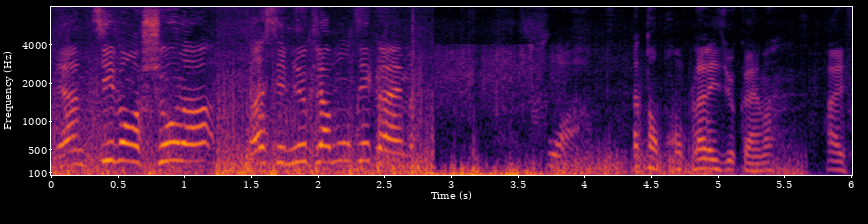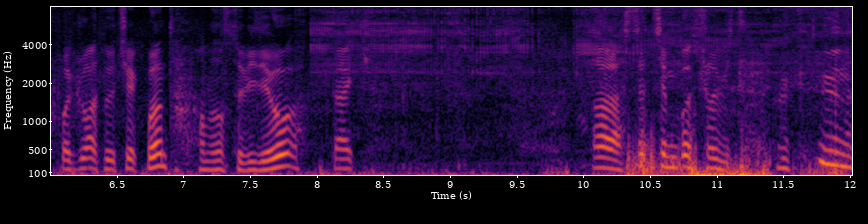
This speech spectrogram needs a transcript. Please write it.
Il y a un petit vent chaud là. Là, c'est mieux que la montée quand même. Là, t'en prends plein les yeux quand même. Hein. Allez, faut pas que je rate le checkpoint en faisant cette vidéo. Tac. Voilà, septième boss sur 8. Plus qu'une.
